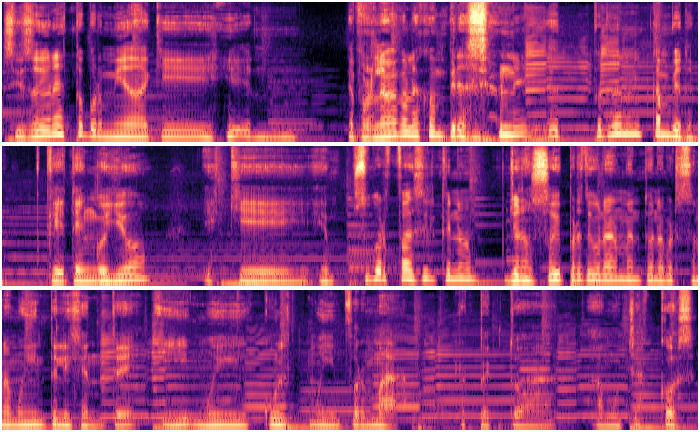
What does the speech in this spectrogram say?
si soy honesto, por miedo a que el problema con las conspiraciones, eh, perdón cambio de tema, que tengo yo es que es súper fácil que no, yo no soy particularmente una persona muy inteligente y muy muy informada respecto a, muchas cosas.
